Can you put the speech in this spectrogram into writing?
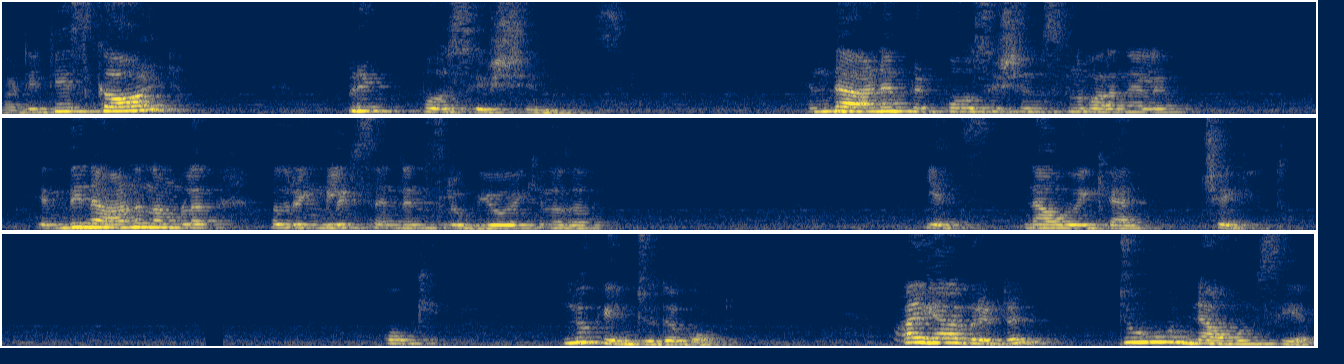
What it is called? Prepositions. എന്താണ് പ്രിപ്പോസിഷൻസ് എന്ന് പറഞ്ഞാൽ എന്തിനാണ് നമ്മൾ അതൊരു ഇംഗ്ലീഷ് സെന്റൻസിൽ ഉപയോഗിക്കുന്നത് yes now we can check it okay look into the board I have written two nouns here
